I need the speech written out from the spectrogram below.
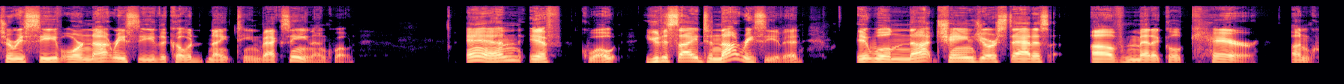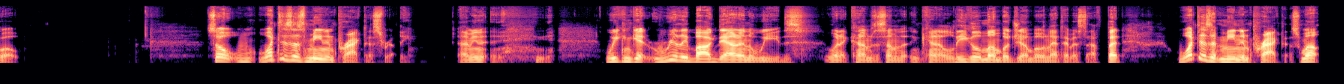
to receive or not receive the COVID 19 vaccine, unquote. And if, quote, you decide to not receive it, it will not change your status of medical care, unquote. So, what does this mean in practice, really? I mean, eh, we can get really bogged down in the weeds when it comes to some of the kind of legal mumbo jumbo and that type of stuff. But what does it mean in practice? Well,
